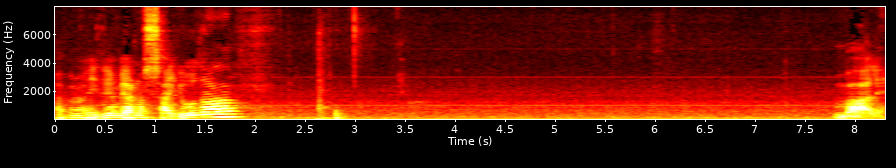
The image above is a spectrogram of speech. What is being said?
Ha permitido enviarnos ayuda. Vale.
